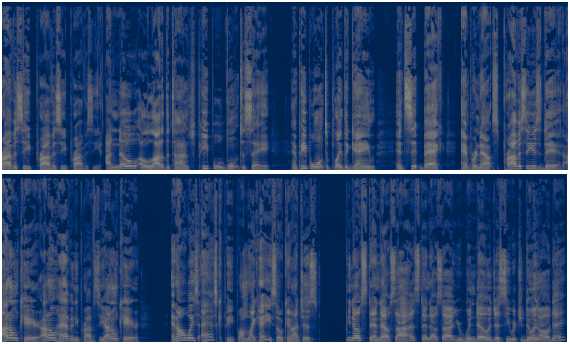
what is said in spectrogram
privacy, privacy, privacy. I know a lot of the times people want to say and people want to play the game and sit back and pronounce privacy is dead. I don't care. I don't have any privacy. I don't care. And I always ask people, I'm like, hey, so can I just, you know, stand outside, stand outside your window and just see what you're doing all day?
